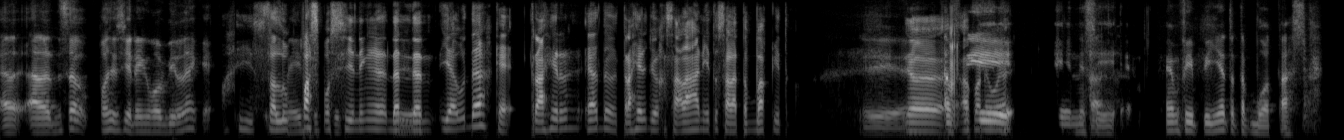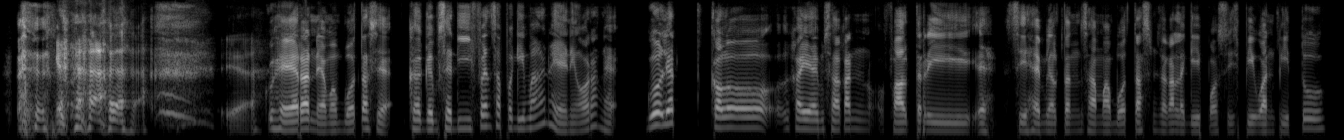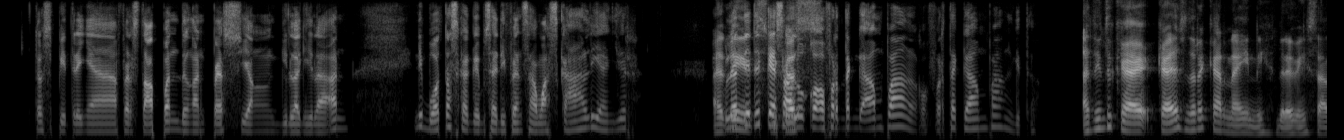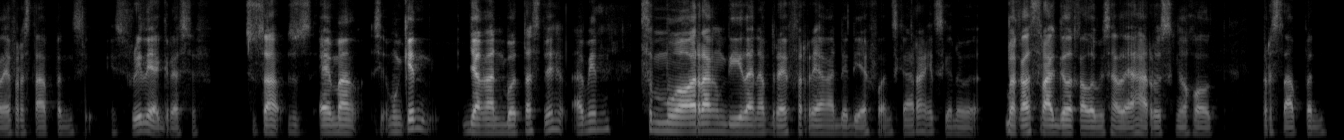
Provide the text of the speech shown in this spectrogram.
Al- Alonso positioning mobilnya kayak wah, selalu pas positioningnya dan Iya. dan ya udah kayak terakhir ya tuh terakhir juga kesalahan itu salah tebak gitu. Iya. Ya, tapi apa namanya? ini sih MVP-nya tetap Botas Iya. Gue heran ya sama Bottas ya. Kagak bisa defense apa gimana ya nih orang ya. Gue lihat kalau kayak misalkan Valtteri eh si Hamilton sama Bottas misalkan lagi posisi P1 P2 terus P3-nya Verstappen dengan pace yang gila-gilaan. Ini Bottas kagak bisa defense sama sekali anjir. Gue dia kayak selalu ke overtake gampang, ke overtake gampang gitu. I think itu kayak kayak sebenarnya karena ini driving style Verstappen sih. It's really aggressive. Susah, sus- emang mungkin jangan Bottas deh. I mean semua orang di lineup driver yang ada di F1 sekarang it's gonna bakal struggle kalau misalnya harus ngehold Verstappen.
